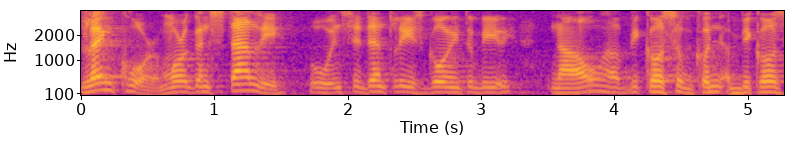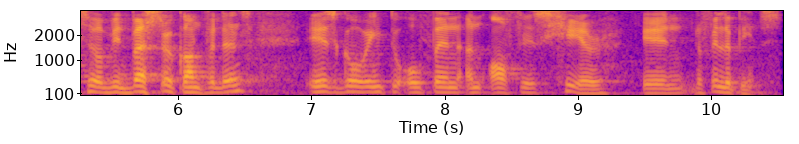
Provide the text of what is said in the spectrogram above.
Glencore, Morgan Stanley, who incidentally is going to be now, uh, because, of, because of investor confidence, is going to open an office here in the Philippines.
